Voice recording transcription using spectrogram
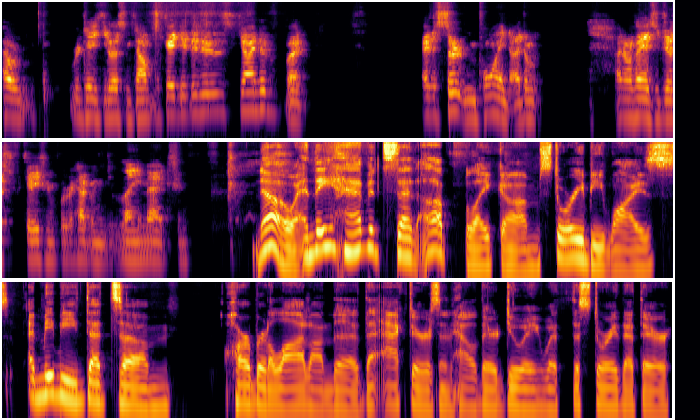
how ridiculous and complicated it is, kind of. But at a certain point, I don't, I don't think it's a justification for having lame action. No, and they have it set up like um story beat wise, and maybe that's um harbored a lot on the the actors and how they're doing with the story that they're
